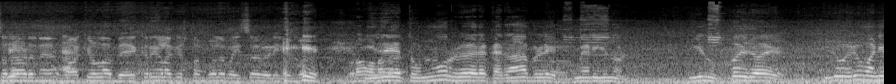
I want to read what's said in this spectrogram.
ഫ്രൂട്ട് ബാക്കിയുള്ള ബേക്കറികളൊക്കെ ഇഷ്ടം പോലെ പൈസ മേടിക്കുമ്പോൾ ഇത് തൊണ്ണൂറ് രൂപ വരെ കരുനാഗപ്പള്ളി മേടിക്കുന്നുണ്ട്. ഈ മുപ്പത് രൂപ ഇത് ഒരു മണി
